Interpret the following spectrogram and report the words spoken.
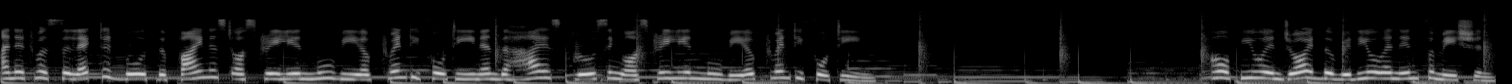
and it was selected both the finest Australian movie of 2014 and the highest grossing Australian movie of 2014. Hope you enjoyed the video and information.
